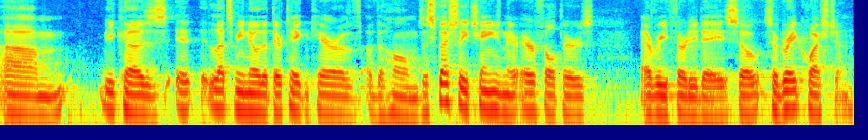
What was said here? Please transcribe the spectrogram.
um, because it, it, lets me know that they're taking care of, of the homes, especially changing their air filters every 30 days. So it's a great question.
